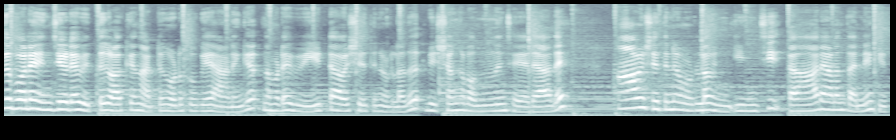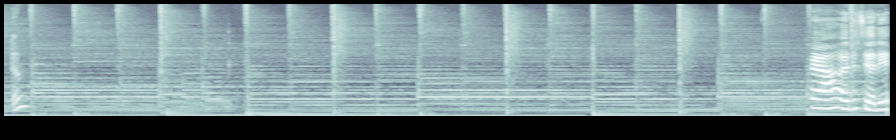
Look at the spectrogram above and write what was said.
ഇതുപോലെ ഇഞ്ചിയുടെ വിത്തുകളൊക്കെ നട്ടു കൊടുക്കുകയാണെങ്കിൽ നമ്മുടെ വീട്ടാവശ്യത്തിനുള്ളത് വിഷങ്ങളൊന്നും ചേരാതെ ആവശ്യത്തിനുള്ള ഇഞ്ചി ധാരാളം തന്നെ കിട്ടും. ആ ഒരു ചെറിയ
